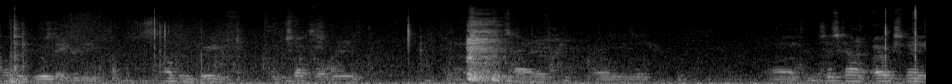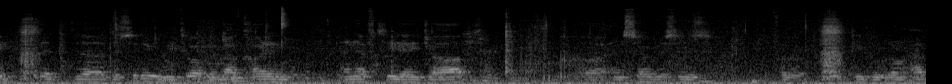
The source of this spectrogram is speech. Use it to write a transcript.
I'll be State brief. your name. I'll be brief. I'm Chuck Cohen, uh, retired paralegal. Uh, just kind of irks me that uh, the city would be talking about cutting NFTA jobs uh, and services for people who don't have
